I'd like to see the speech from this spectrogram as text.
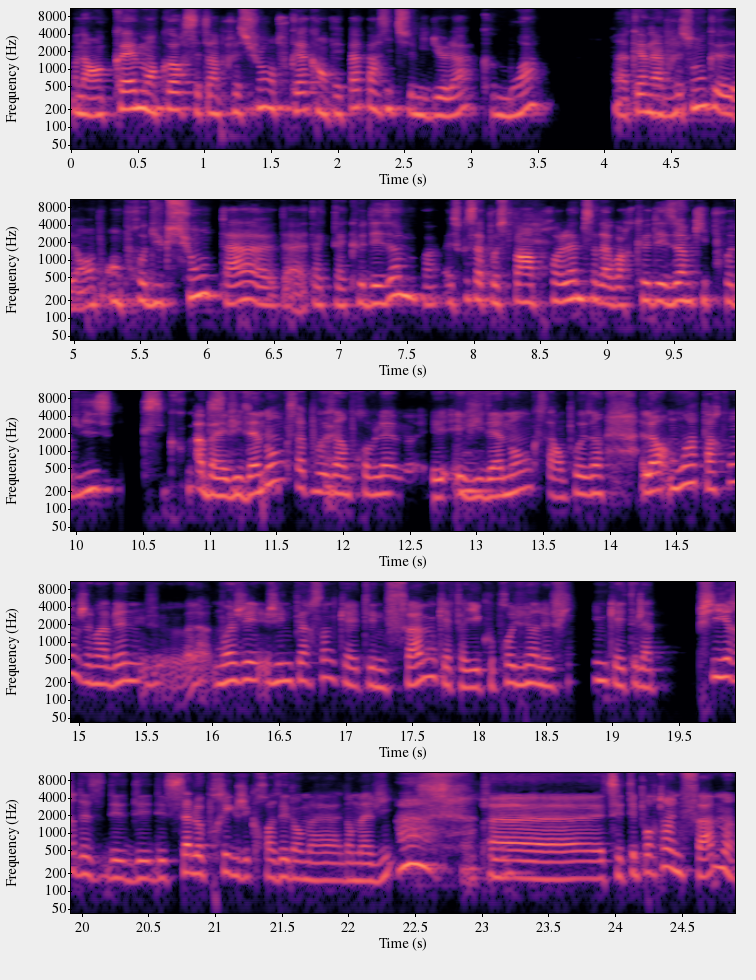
On a quand même encore cette impression, en tout cas quand on ne fait pas partie de ce milieu-là, comme moi, on a quand même mmh l'impression qu'en en production, tu n'as que des hommes. Est-ce que ça pose pas un problème, ça, d'avoir que des hommes qui produisent? Ah bah évidemment que ça pose un problème. Et, mmh. évidemment que ça en pose un. Alors moi, par contre, j'aimerais bien... Moi, j'ai une personne qui a été une femme, qui a failli coproduire le film, qui a été la pire des, des, saloperies que j'ai croisées dans ma, dans ma vie. Ah, euh, c'était pourtant une femme.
